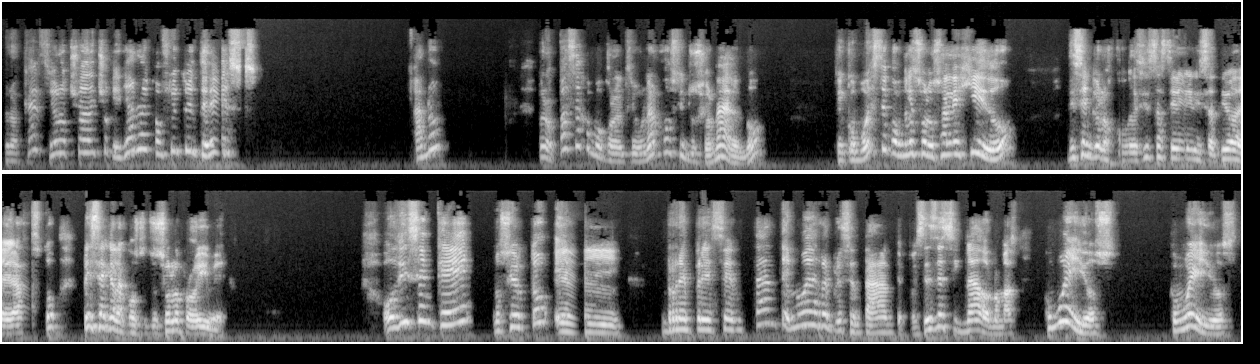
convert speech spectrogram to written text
Pero acá el señor Ochoa ha dicho que ya no hay conflicto de interés. Ah, ¿no? Pero pasa como con el Tribunal Constitucional, ¿no? Que como este Congreso los ha elegido, dicen que los congresistas tienen iniciativa de gasto, pese a que la Constitución lo prohíbe. O dicen que, ¿no es cierto?, el representante no es representante, pues es designado nomás, como ellos, como ellos,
